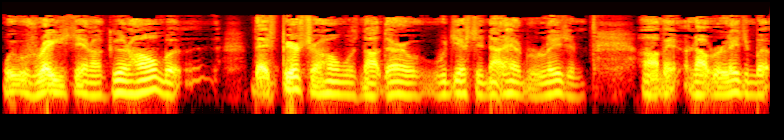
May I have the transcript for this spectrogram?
We was raised in a good home, but that spiritual home was not there. We just did not have religion um, not religion, but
